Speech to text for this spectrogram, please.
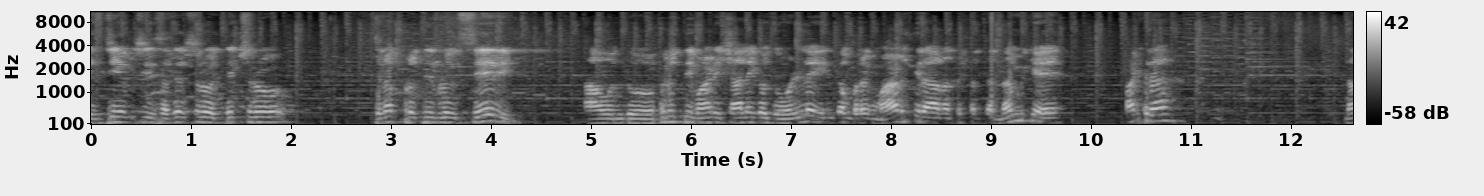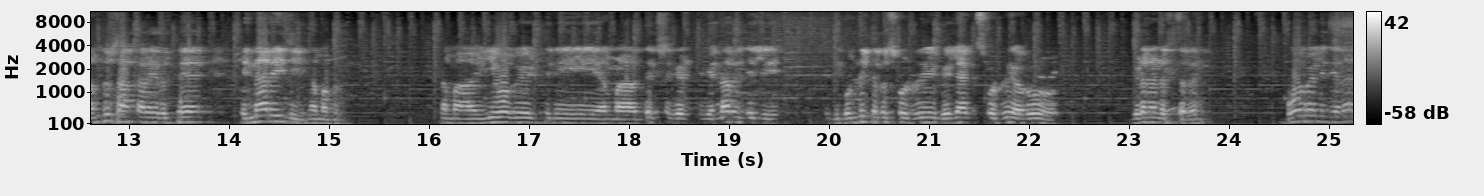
ಎಸ್ ಡಿ ಎಂ ಸಿ ಸದಸ್ಯರು, ಅಧ್ಯಕ್ಷರು, ಜನಪ್ರತಿನಿಧಿಗಳು ಸೇರಿ ಆ ಒಂದು ಅಭಿವೃದ್ಧಿ ಮಾಡಿ ಶಾಲೆಗೆ ಒಂದು ಒಳ್ಳೆ ಇನ್ಕಮ್ ಬರಂಗ್ ಮಾಡ್ತೀರಾ ಅನ್ನತಕ್ಕಂಥ ನಂಬಿಕೆ. ಮಾಡ್ತೀರಾ ನಮ್ದು ಸಹಕಾರ ಇರುತ್ತೆ. ಎನ್ ಆರ್ ಇ ಜಿ ನಮ್ಮದು ನಮ್ಮ ಇಒಗೆ ಹೇಳ್ತೀನಿ, ನಮ್ಮ ಅಧ್ಯಕ್ಷರಿಗೆ ಹೇಳ್ತೀನಿ ಎನ್ ಆರ್ ಇಜಿಯಲ್ಲಿ ಜಿಲಿ ಇದು ಗುಂಡಿ ತೆಗೆಸ್ಕೊಡ್ರಿ, ಬೇಲಿ ಹಾಕಿಸ್ಕೊಡ್ರಿ, ಅವರು ಗಿಡ ನಡೆಸ್ತಾರೆ. ಬೋರ್ವೆಲ್ ಇದೆಯಲ್ಲ?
